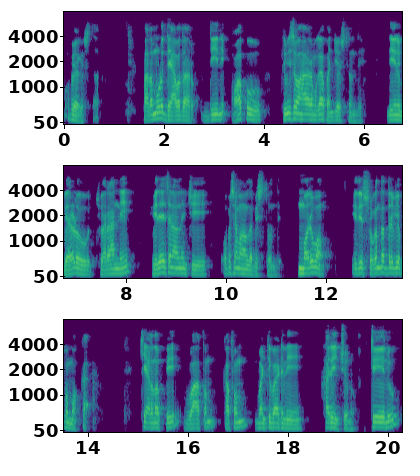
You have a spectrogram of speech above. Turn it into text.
ఉపయోగిస్తారు. పదమూడు దేవదారు. దీని ఆకు క్రిమిసంహారముగా పనిచేస్తుంది. దీని బెరడు జ్వరాన్ని విరేచనాల నుంచి ఉపశమనం లభిస్తుంది. మరువం. ఇది సుగంధ ద్రవ్యపు మొక్క. కీళ్ళనొప్పి వాతం కఫం వంటి వాటిని హరించును. తేలు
